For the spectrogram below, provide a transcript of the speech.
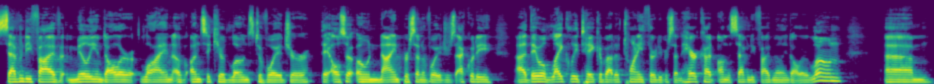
$75 million line of unsecured loans to Voyager. They also own 9% of Voyager's equity. Uh, they will likely take about a 20, 30% haircut on the $75 million loan. Um,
